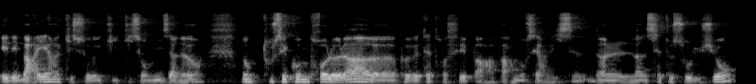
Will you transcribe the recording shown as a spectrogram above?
et des barrières qui, sont mises en œuvre. Donc tous ces contrôles-là euh, peuvent être faits par, nos services dans, cette solution.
